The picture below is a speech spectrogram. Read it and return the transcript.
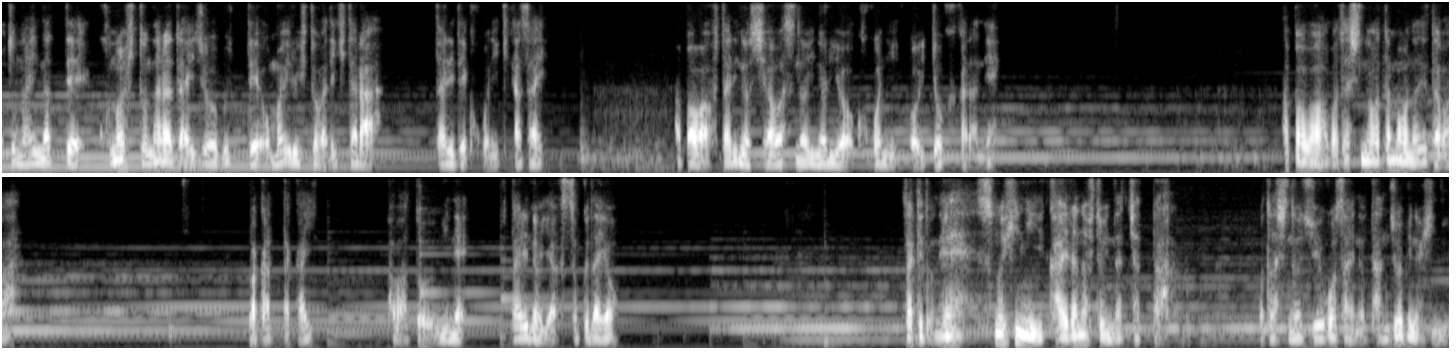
大人になってこの人なら大丈夫って思える人ができたら二人でここに来なさい。パパは二人の幸せの祈りをここに置いておくからね。パパは私の頭を撫でたわ。わかったかい？パパと海音、二人の約束だよ。だけどね、その日に帰らぬ人になっちゃった。私の15歳の誕生日の日に。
